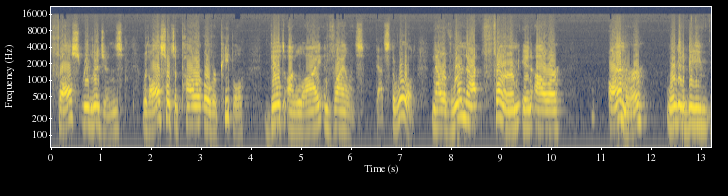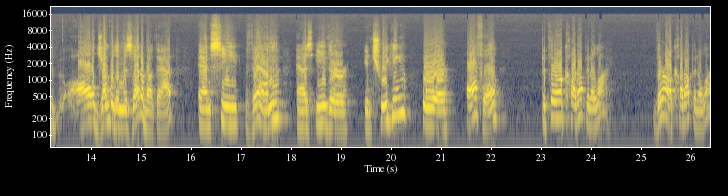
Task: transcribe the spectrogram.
false religions with all sorts of power over people built on lie and violence. That's the world. Now, if we're not firm in our armor, we're going to be all jumbled and misled about that and see them as either intriguing or awful, but they're all caught up in a lie. They're all caught up in a lie.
